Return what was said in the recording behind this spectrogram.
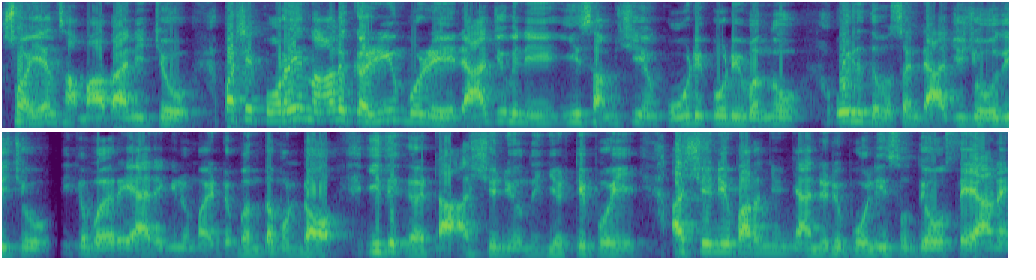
സ്വയം സമാധാനിച്ചു. പക്ഷെ കുറെ നാൾ കഴിയുമ്പോഴേ രാജുവിന് ഈ സംശയം കൂടിക്കൂടി വന്നു. ഒരു ദിവസം രാജു ചോദിച്ചു എനിക്ക് വേറെ ആരെങ്കിലുമായിട്ട് ബന്ധമുണ്ടോ? ഇത് കേട്ട അശ്വിനി ഒന്ന് ഞെട്ടിപ്പോയി. അശ്വിനി പറഞ്ഞു ഞാനൊരു പോലീസ് ഉദ്യോഗസ്ഥയാണ്.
